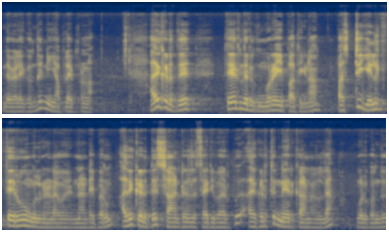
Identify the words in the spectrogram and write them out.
இந்த வேலைக்கு வந்து நீங்கள் அப்ளை பண்ணலாம். அதுக்கடுத்து தேர்ந்தெடுக்கும் முறை பார்த்தீங்கன்னா ஃபஸ்ட்டு எழுத்து தேர்வு உங்களுக்கு நட நடைபெறும். அதுக்கடுத்து சான்றிதழ் சரிபார்ப்பு அதுக்கடுத்து நேர்காணல் தான் உங்களுக்கு வந்து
